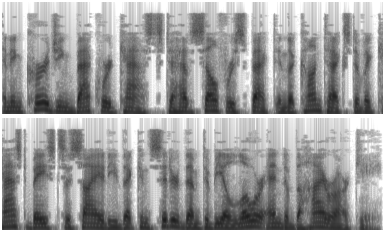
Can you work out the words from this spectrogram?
and encouraging backward castes to have self-respect in the context of a caste-based society that considered them to be a lower end of the hierarchy.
